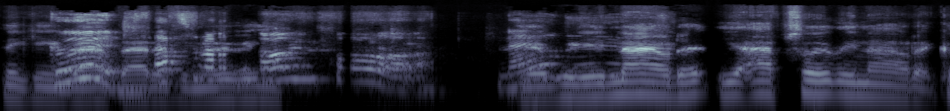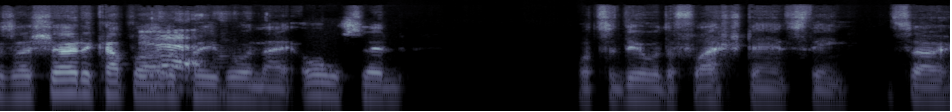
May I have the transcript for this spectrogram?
thinking Good. about that That's as a what I'm going for. Yeah, Nailed well, you nailed it. You absolutely nailed it. Because I showed a couple Yeah. other people and they all said, "What's the deal with the Flashdance thing?" So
